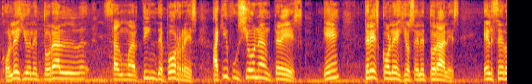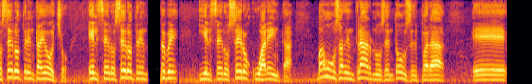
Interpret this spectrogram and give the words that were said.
Colegio Electoral San Martín de Porres. Aquí funcionan tres, ¿eh? tres colegios electorales, el 0038, el 0039 y el 0040. Vamos a adentrarnos entonces para... Eh,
